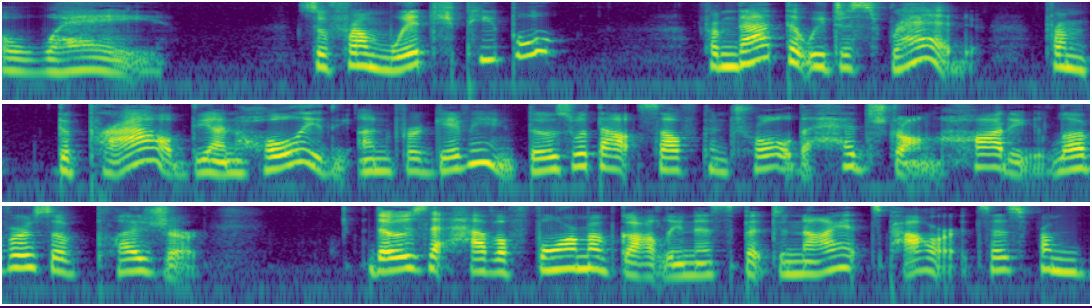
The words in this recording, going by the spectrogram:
away. So, from which people? From that that we just read, from the proud, the unholy, the unforgiving, those without self control, the headstrong, haughty, lovers of pleasure, those that have a form of godliness but deny its power. It says, from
